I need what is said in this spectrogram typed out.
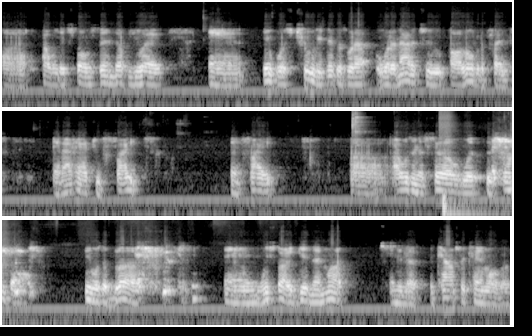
Uh, I was exposed to NWA, and it was truly niggas with, a, with an attitude all over the place. And I had to fight and fight. Uh, I was in a cell with the one. He was a blood, and we started getting him up. And then the, the counselor came over.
